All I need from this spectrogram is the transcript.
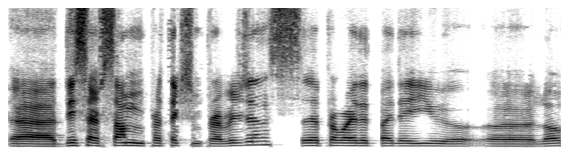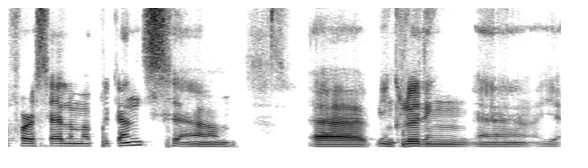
uh, these are some protection provisions uh, provided by the EU uh, law for asylum applicants, um, uh, including uh, yeah,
